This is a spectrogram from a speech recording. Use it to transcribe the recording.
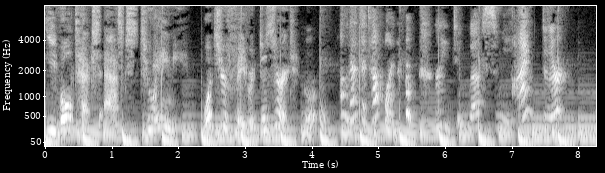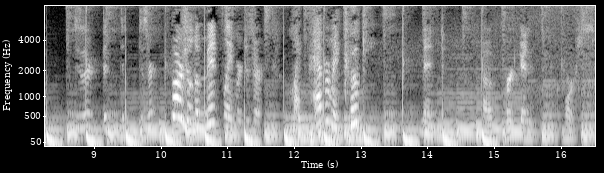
Evoltex asks to Amy, what's your favorite dessert? Ooh, oh, that's a tough one. I do love sweets. I'm dessert. Dessert. D- d- dessert. Partial to mint flavored desserts, like peppermint cookies. Mint. A freaking course.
